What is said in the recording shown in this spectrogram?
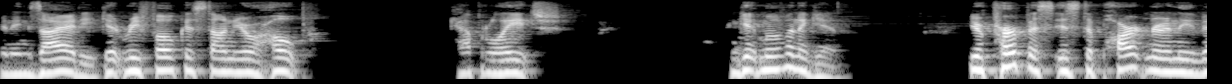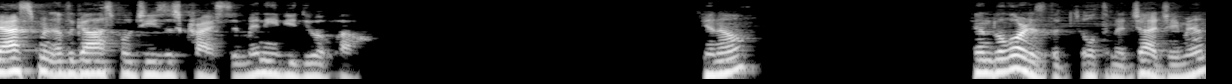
and anxiety? Get refocused on your hope, capital H and get moving again. Your purpose is to partner in the advancement of the gospel of Jesus Christ, and many of you do it well. You know? And the Lord is the ultimate judge, amen?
